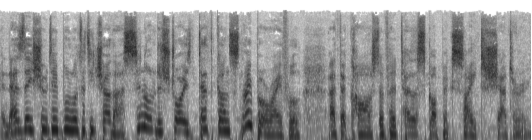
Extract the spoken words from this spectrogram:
And as they shoot a bullet at each other, Sinon destroys Death Gun's sniper rifle at the cost of her telescopic sight shattering.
